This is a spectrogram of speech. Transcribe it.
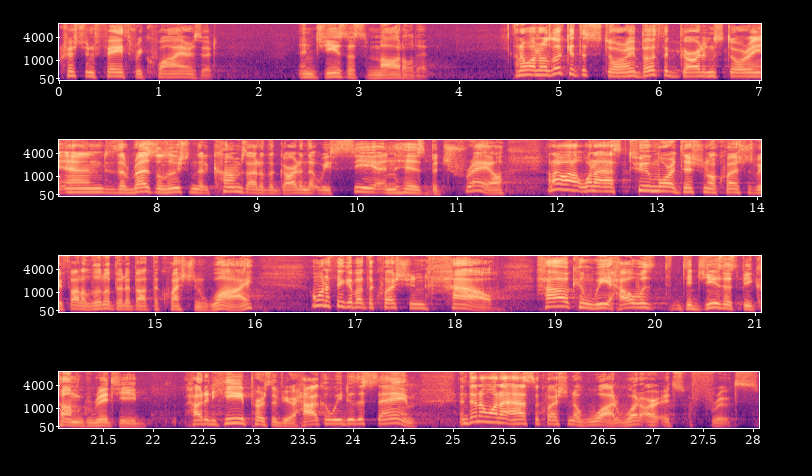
Christian faith requires it, and Jesus modeled it. And I want to look at the story, both the garden story and the resolution that comes out of the garden that we see in his betrayal. And I want to ask two more additional questions. We thought a little bit about the question why. I want to think about the question how. How can we, how was, did Jesus become gritty? How did he persevere? How can we do the same? And then I want to ask the question of what? What are its fruits?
